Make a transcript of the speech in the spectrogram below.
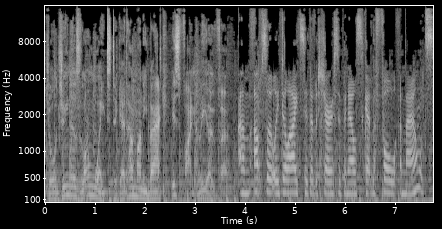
Georgina's long wait to get her money back is finally over. I'm absolutely delighted that the sheriffs have been able to get the full amount.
